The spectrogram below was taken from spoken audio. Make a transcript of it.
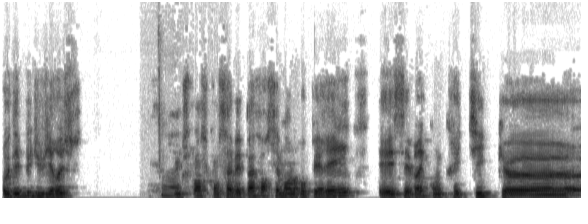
au début du virus. Ouais, Donc, je pense qu'on savait pas forcément le repérer. Et c'est vrai qu'on critique euh,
